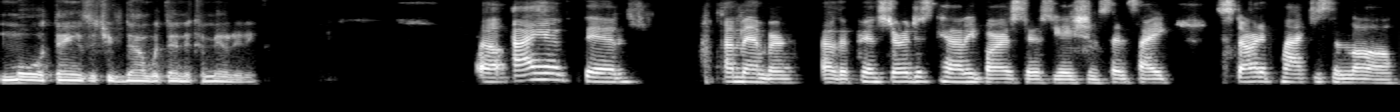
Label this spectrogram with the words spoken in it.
more things that you've done within the community. Well, I have been a member of the Prince George's County Bar Association since I started practicing law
